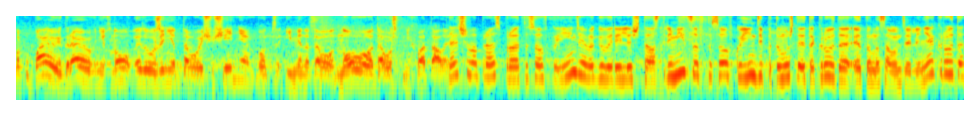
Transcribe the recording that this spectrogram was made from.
покупаю, играю в них, но это уже нет того ощущения, вот именно того нового, того, что не хватало. Дальше вопрос про тусовку инди. Вы говорили, что стремиться в тусовку инди, потому что это круто, это на самом деле не круто.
